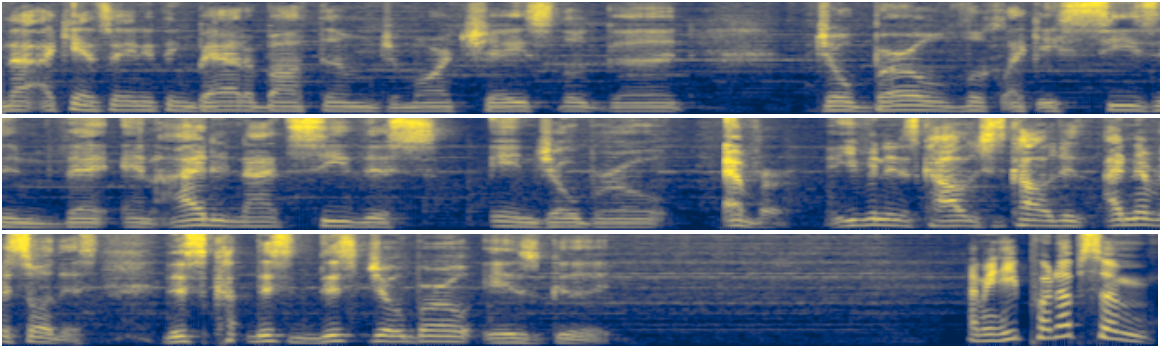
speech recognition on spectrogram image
Not. I can't say anything bad about them. Ja'Marr Chase looked good. Joe Burrow looked like a seasoned vet, and I did not see this in Joe Burrow ever. Even in his college, his colleges, I never saw this. This this this Joe Burrow is good. I mean, he put up some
